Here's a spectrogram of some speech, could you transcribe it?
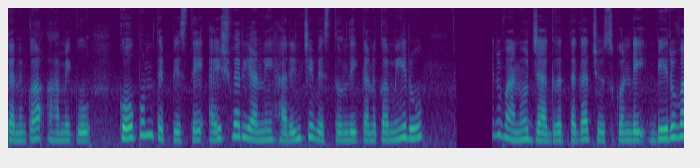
కనుక ఆమెకు కోపం తెప్పిస్తే ఐశ్వర్యాన్ని హరించి వేస్తుంది. కనుక మీరు బీరువాను జాగ్రత్తగా చూసుకోండి. బీరువా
